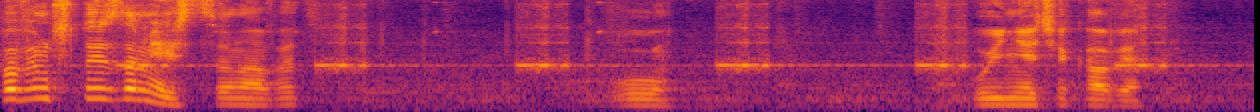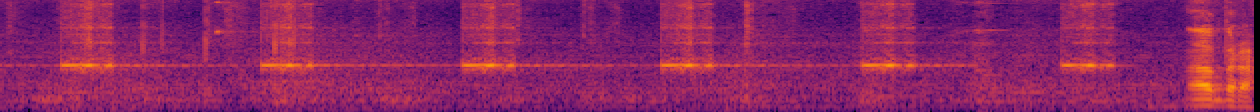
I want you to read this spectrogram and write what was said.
Powiem co to jest za miejsce nawet. U. Uj, nieciekawie. Dobra.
